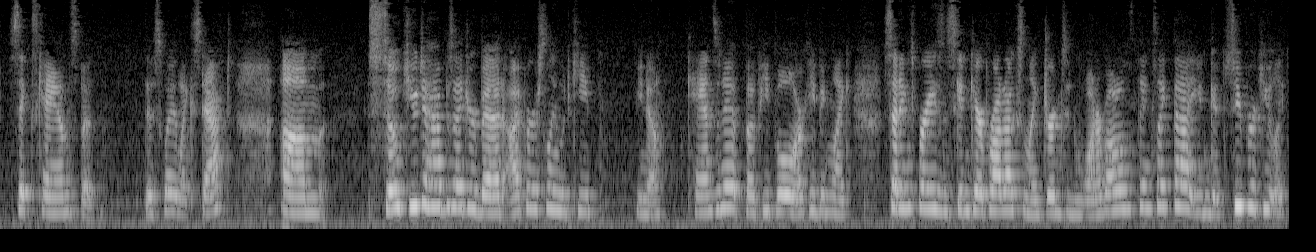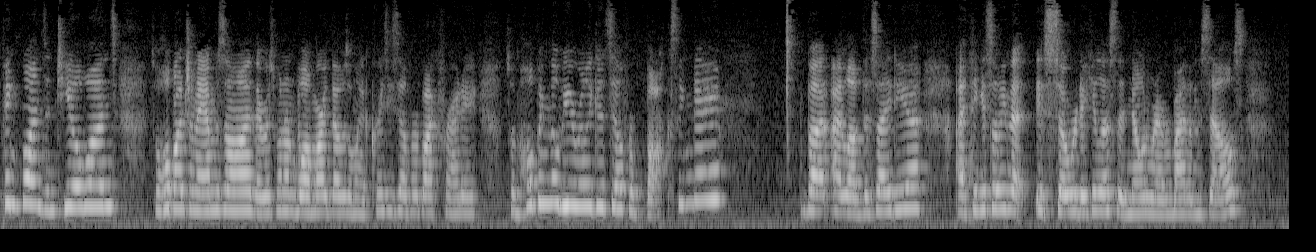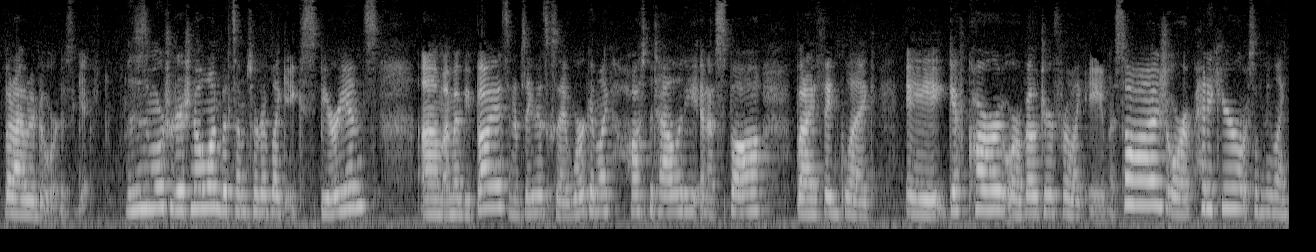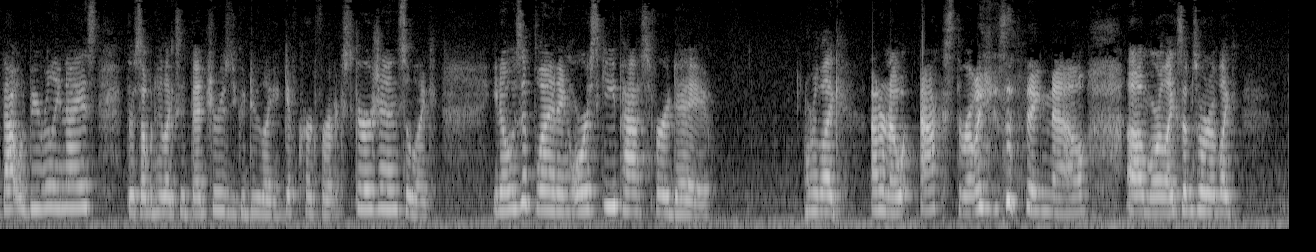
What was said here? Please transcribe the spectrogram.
six cans, but this way, like stacked. Um, so cute to have beside your bed. I personally would keep, you know, cans in it, but people are keeping like setting sprays and skincare products and like drinks and water bottles and things like that. You can get super cute like pink ones and teal ones. So a whole bunch on Amazon. There was one on Walmart that was on like a crazy sale for Black Friday. So I'm hoping there'll be a really good sale for Boxing Day. But I love this idea. I think it's something that is so ridiculous that no one would ever buy themselves, but I would adore it as a gift. This is a more traditional one, but some sort of like experience. Um, I might be biased and I'm saying this because I work in like hospitality and a spa, but I think like a gift card or a voucher for like a massage or a pedicure or something like that would be really nice. If there's someone who likes adventures, you could do like a gift card for an excursion. So like, you know, zip lining or a ski pass for a day or like, I don't know, axe throwing is a thing now. Um, or like some sort of like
